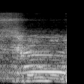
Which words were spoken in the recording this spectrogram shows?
DJ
